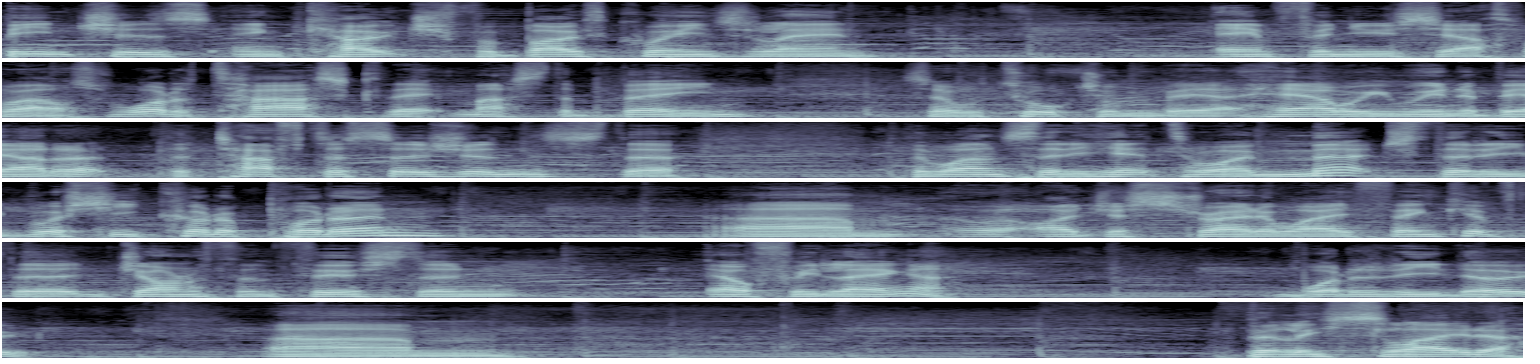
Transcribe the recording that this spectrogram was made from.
benches, and coach for both Queensland and for New South Wales. What a task that must have been. So we'll talk to him about how he went about it, the tough decisions, the the ones that he had to omit that he wish he could have put in. Um, I just straight away think of the Jonathan Thurston, Alfie Langer. What did he do? Um, Billy Slater.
